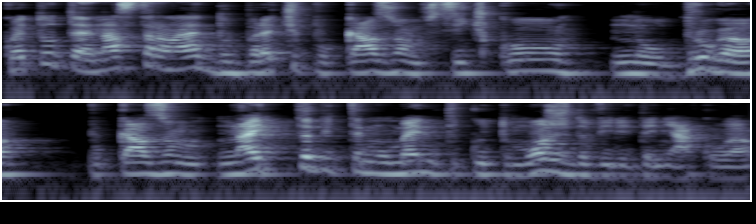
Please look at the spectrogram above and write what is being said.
което от една страна е добре, че показвам всичко, но от друга показвам най-тъпите моменти, които може да видите някога.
